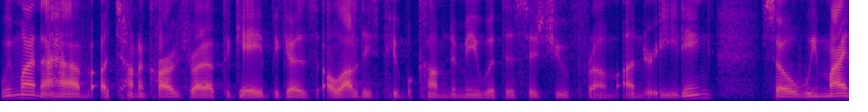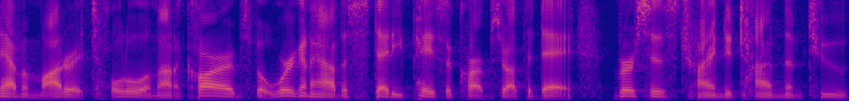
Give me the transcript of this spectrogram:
we might not have a ton of carbs right out the gate because a lot of these people come to me with this issue from under eating. So we might have a moderate total amount of carbs, but we're going to have a steady pace of carbs throughout the day versus trying to time them to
